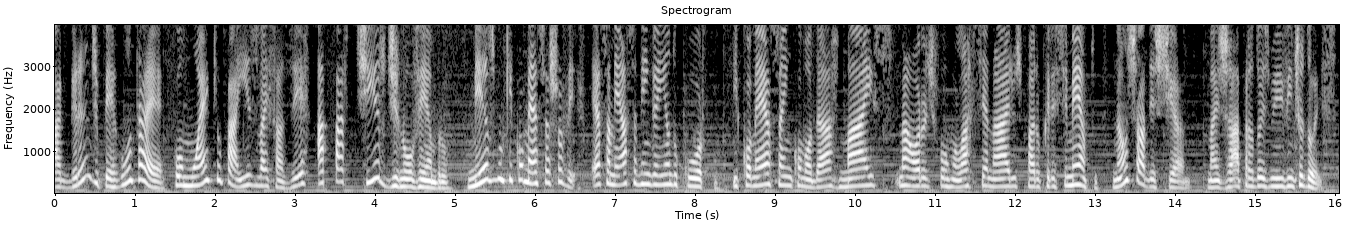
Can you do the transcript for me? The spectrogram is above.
A grande pergunta é: como é que o país vai fazer a partir de novembro, mesmo que comece a chover? Essa ameaça vem ganhando corpo e começa a incomodar mais na hora de formular cenários para o crescimento, não só deste ano, mas já para 2022.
